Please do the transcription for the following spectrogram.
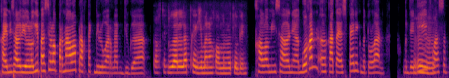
kayak misalnya biologi pasti lo pernah lah praktek di luar lab juga praktek di luar lab kayak gimana kalau menurut lo Bin? kalau misalnya gue kan uh, kata SP nih kebetulan jadi mm. kelas 10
